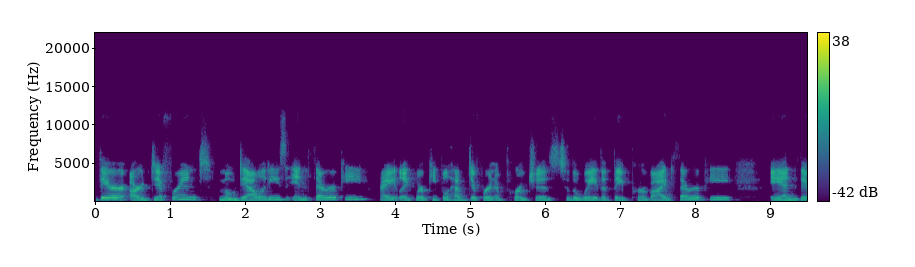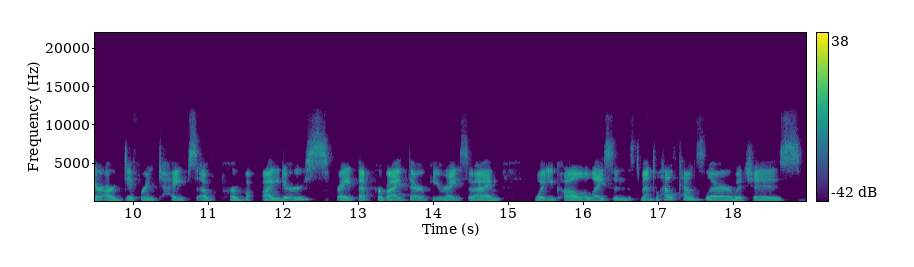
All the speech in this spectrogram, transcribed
there are different modalities in therapy, right? Like where people have different approaches to the way that they provide therapy. And there are different types of providers, right, that provide therapy, right? So I'm what you call a licensed mental health counselor, which is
